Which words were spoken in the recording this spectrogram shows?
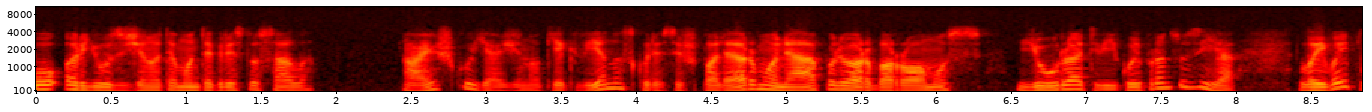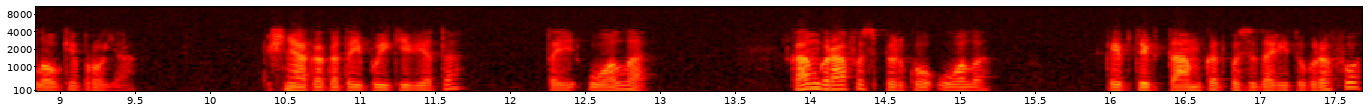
O ar jūs žinote Montekristo salą? Aišku, ją žino kiekvienas, kuris iš Palermo, Neapolio arba Romos jūrą atvyko į Prancūziją. Laivai plaukė pro ją. Šneka, kad tai puikiai vieta? Tai uola. Kam grafas pirko uolą? Kaip tik tam, kad pasidarytų grafu,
